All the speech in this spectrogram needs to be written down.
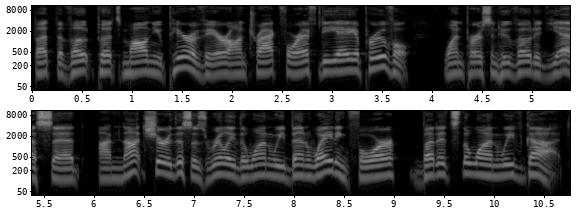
but the vote puts molnupiravir on track for FDA approval. One person who voted yes said, I'm not sure this is really the one we've been waiting for, but it's the one we've got.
